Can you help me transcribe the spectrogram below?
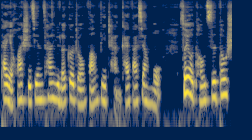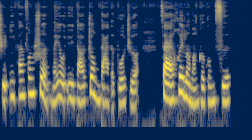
他也花时间参与了各种房地产开发项目。所有投资都是一帆风顺，没有遇到重大的波折。在惠勒芒格公司，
